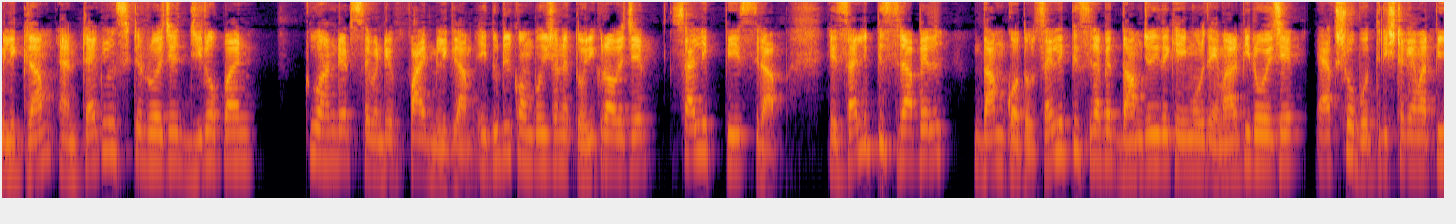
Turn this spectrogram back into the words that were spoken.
মিলিগ্রাম অ্যান্ড ট্রাইক্লোনিসিটেড রয়েছে zero point two hundred seventy five milligram এই দুটির কম্পোজিশনে তৈরি করা হয়েছে স্যালিপি সিরাপ এই স্যালিপি সিরাপের দাম কত? স্যালিপি সিরাপের দাম যদি দেখি এই মুহূর্তে এমআরপি রয়েছে, একশো বত্রিশ টাকা এমআরপি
